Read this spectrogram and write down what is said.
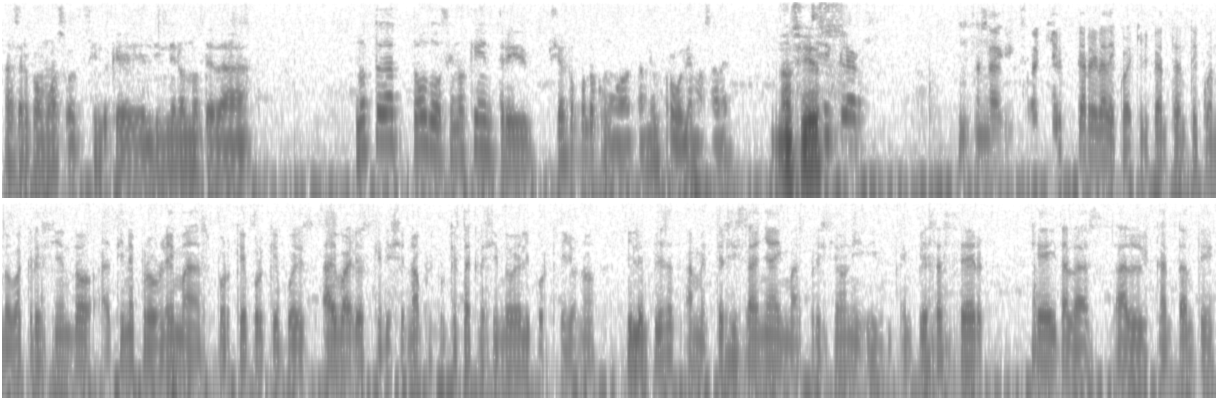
a ser famoso. Siento que el dinero no te da no te da todo, sino que entre cierto punto como también problemas, ¿sabes? Así es. Sí, claro. O sea, en cualquier carrera de cualquier cantante cuando va creciendo ah, tiene problemas. ¿Por qué? Porque pues hay varios que dicen, no, pues porque está creciendo él y por qué yo no. Y le empieza a meter cizaña y más presión y, y empieza a hacer hate a las, al cantante.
